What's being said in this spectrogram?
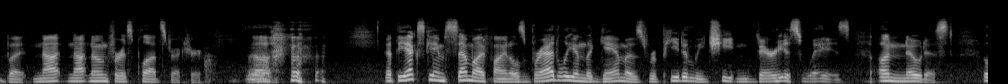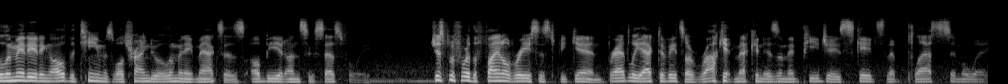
but not not known for its plot structure. No. Uh, at the X Games semifinals, Bradley and the Gammas repeatedly cheat in various ways, unnoticed, eliminating all the teams while trying to eliminate Max's, albeit unsuccessfully. Just before the final race is to begin, Bradley activates a rocket mechanism in PJ's skates that blasts him away,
